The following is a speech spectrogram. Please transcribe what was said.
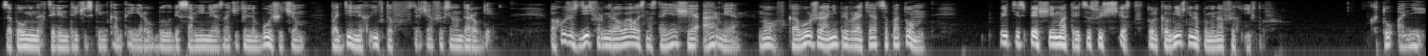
Заполненных цилиндрическим контейнеров было без сомнения значительно больше, чем поддельных ифтов, встречавшихся на дороге. Похоже, здесь формировалась настоящая армия, но в кого же они превратятся потом? Эти спящие матрицы существ, только внешне напоминавших ифтов. Кто они?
